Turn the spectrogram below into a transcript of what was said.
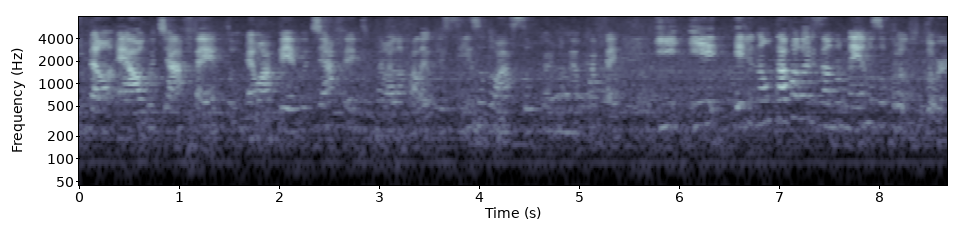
Então, é algo de afeto, é um apego de afeto. Então, ela fala: eu preciso do açúcar no meu café. E, e ele não está valorizando menos o produtor,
